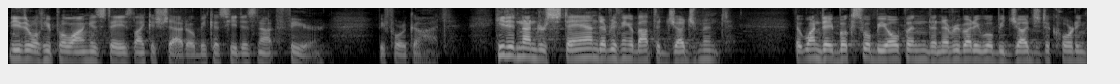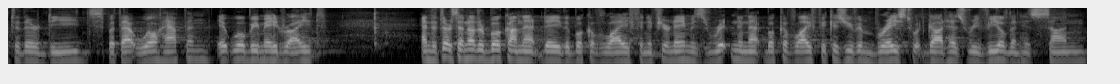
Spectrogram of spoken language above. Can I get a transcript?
neither will he prolong his days like a shadow, because he does not fear before God. He didn't understand everything about the judgment, that one day books will be opened and everybody will be judged according to their deeds, but that will happen. It will be made right. And that there's another book on that day, the book of life. And if your name is written in that book of life because you've embraced what God has revealed in His Son,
